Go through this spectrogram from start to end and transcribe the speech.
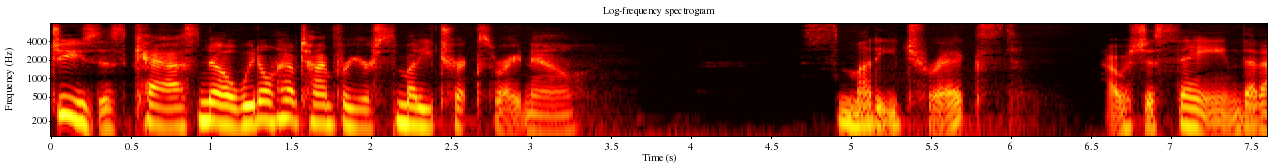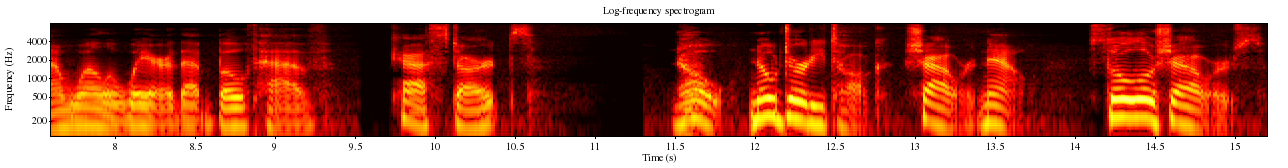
Jesus, Cass, no, we don't have time for your smutty tricks right now. Smutty tricks? I was just saying that I'm well aware that both have. Cass starts. No, no dirty talk. Shower, now. Solo showers.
